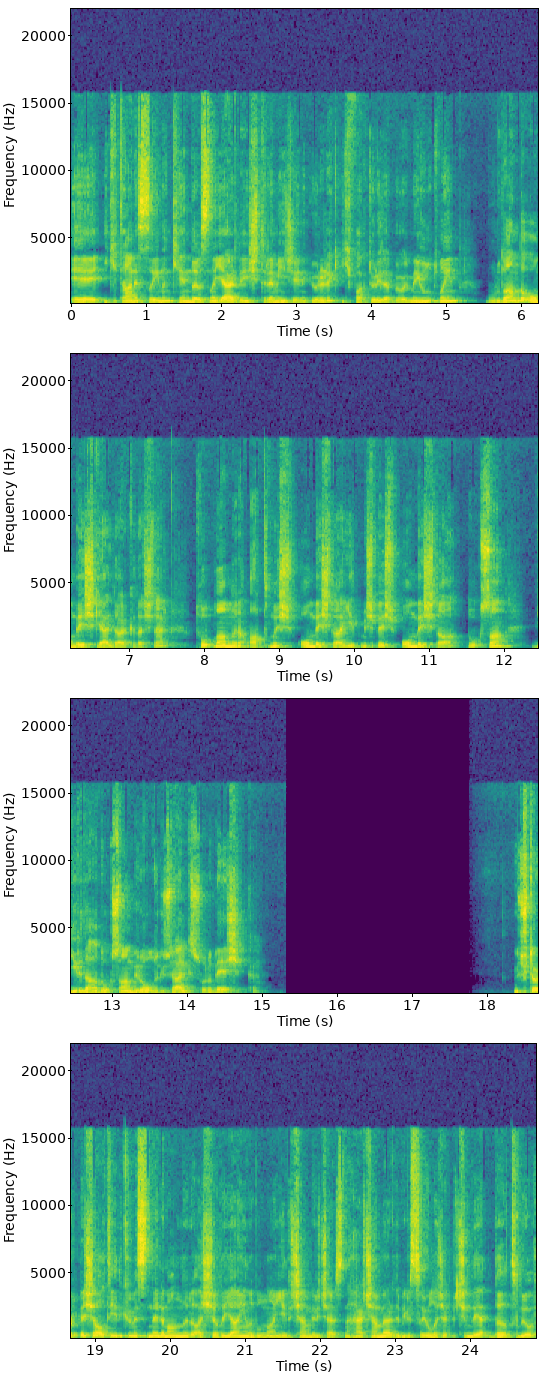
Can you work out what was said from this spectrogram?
e, iki tane sayının kendi arasında yer değiştiremeyeceğini görerek iki faktörüyle bölmeyi unutmayın. Buradan da 15 geldi arkadaşlar. Toplamları 60, 15 daha 75, 15 daha 90, bir daha 91 oldu. Güzel bir soru B şıkkı. 3, 4, 5, 6, 7 kümesinin elemanları aşağıda yan yana bulunan 7 çember içerisinde her çemberde bir sayı olacak biçimde dağıtılıyor.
